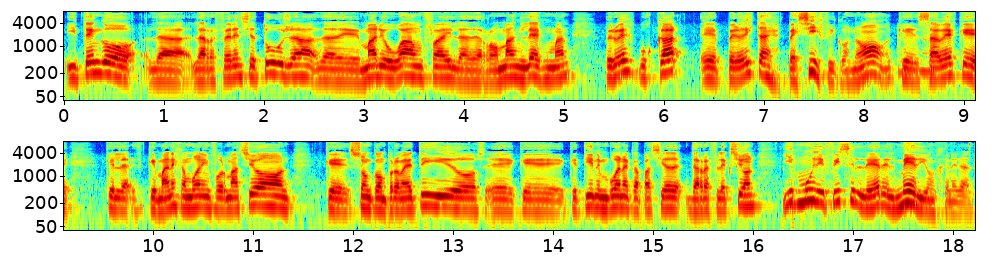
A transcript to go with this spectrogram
y tengo la, referencia tuya, la de Mario Wanfay, la de Román Lechman, pero es buscar periodistas específicos, ¿no? Que sabes que, que manejan buena información, que son comprometidos, eh, que, que, tienen buena capacidad de, reflexión, y es muy difícil leer el medio en general,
